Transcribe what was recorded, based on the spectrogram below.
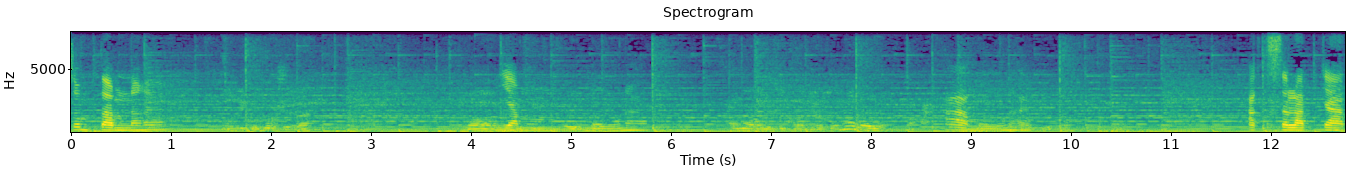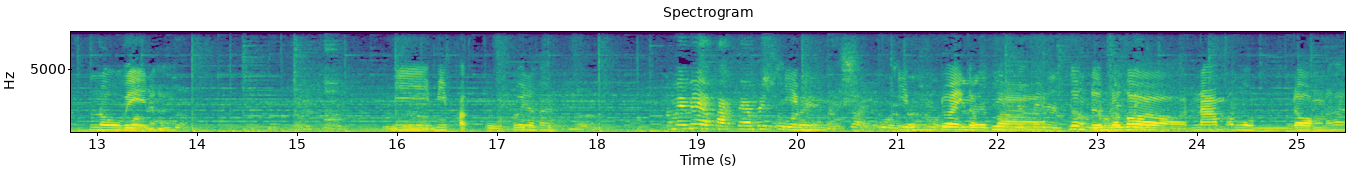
ส้มตำนะคะ ยำหมูนะคะข้าหมูนะคะผักสลัดจากโนเวย์นะคะมีมีผักกูดด้วยนะคะทำไมแม่เอาผักแปลไปสูชิมเลยชิมด้วยกับอ่าเครื่องดื่มแล้วก็น้ำองุ่นดองนะคะ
